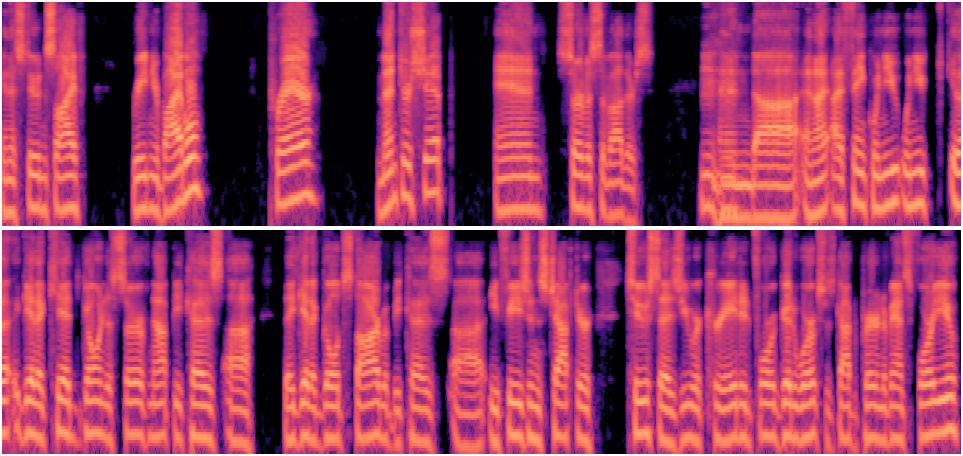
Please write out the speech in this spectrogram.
in a student's life reading your Bible, prayer, mentorship, and service of others. Mm-hmm. And uh, and I, I, think when you when you get a kid going to serve, not because uh, they get a gold star, but because uh, Ephesians chapter two says you were created for good works, which God prepared in advance for you,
